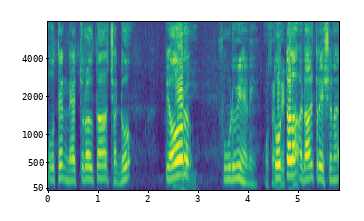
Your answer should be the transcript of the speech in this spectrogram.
ਉਥੇ ਨੈਚੁਰਲ ਤਾਂ ਛੱਡੋ ਪਿਓਰ। ਫੂਡ ਵੀ ਹੈ ਨਹੀਂ। ਟੋਟਲ ਅਡਲਟ੍ਰੇਸ਼ਨ ਹੈ।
